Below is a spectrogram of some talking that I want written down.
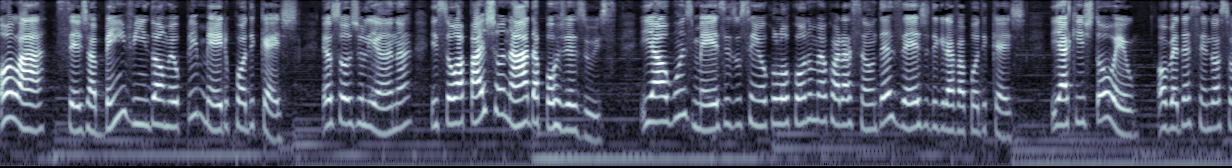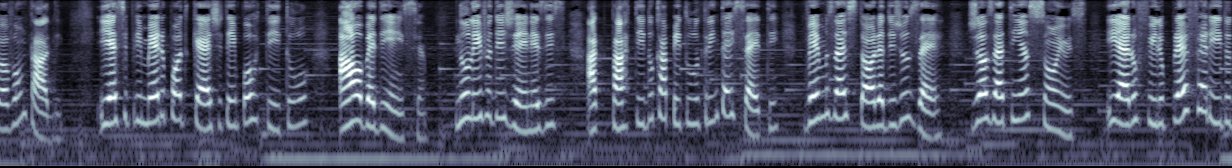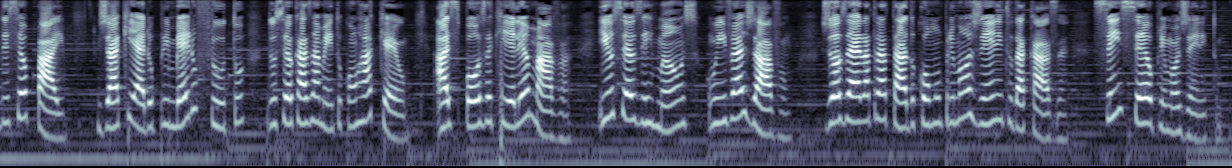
Olá, seja bem-vindo ao meu primeiro podcast. Eu sou Juliana e sou apaixonada por Jesus. E há alguns meses o Senhor colocou no meu coração o desejo de gravar podcast. E aqui estou eu, obedecendo à sua vontade. E esse primeiro podcast tem por título A Obediência. No livro de Gênesis, a partir do capítulo 37, vemos a história de José. José tinha sonhos e era o filho preferido de seu pai, já que era o primeiro fruto do seu casamento com Raquel, a esposa que ele amava, e os seus irmãos o invejavam. José era tratado como um primogênito da casa, sem ser o primogênito.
